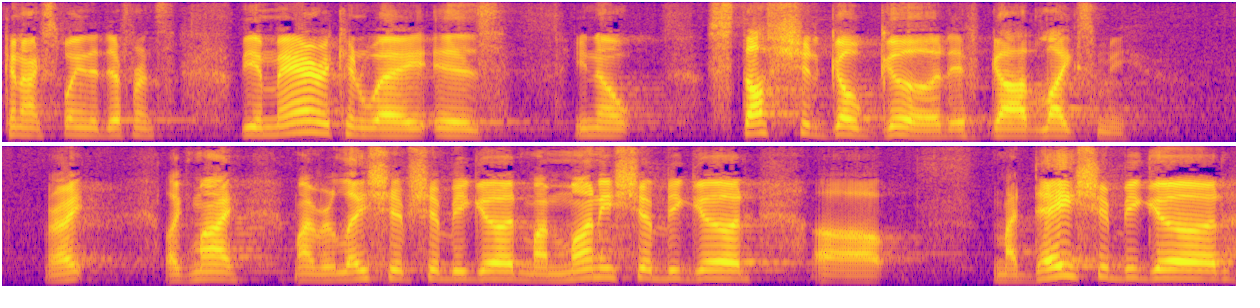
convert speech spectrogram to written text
Can I explain the difference? The American way is, you know, stuff should go good if God likes me, right? Like my, my relationship should be good, my money should be good, uh, my day should be good,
